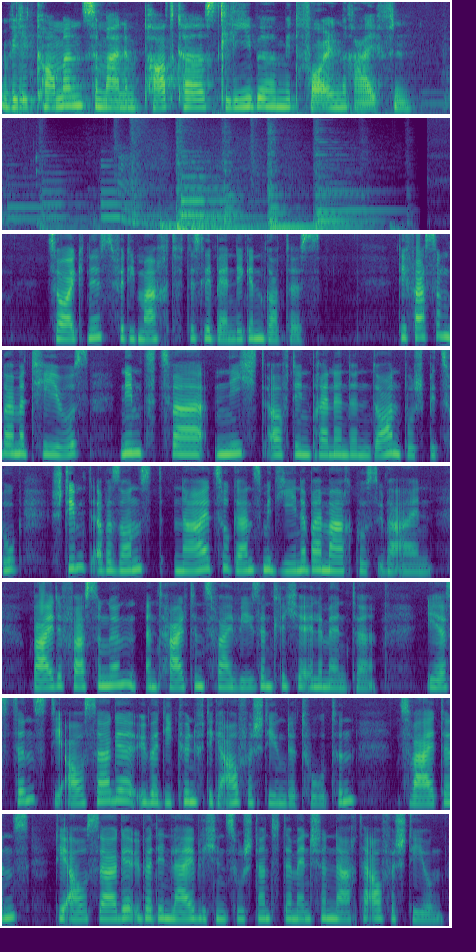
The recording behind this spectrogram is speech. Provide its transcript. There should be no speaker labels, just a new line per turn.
Willkommen zu meinem Podcast Liebe mit vollen Reifen.
Zeugnis für die Macht des lebendigen Gottes. Die Fassung bei Matthäus nimmt zwar nicht auf den brennenden Dornbusch Bezug, stimmt aber sonst nahezu ganz mit jener bei Markus überein. Beide Fassungen enthalten zwei wesentliche Elemente. Erstens die Aussage über die künftige Auferstehung der Toten, zweitens die Aussage über den leiblichen Zustand der Menschen nach der Auferstehung.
